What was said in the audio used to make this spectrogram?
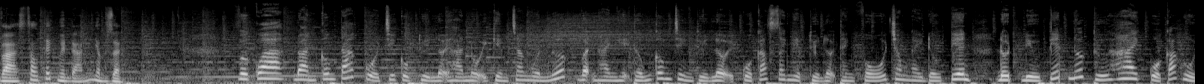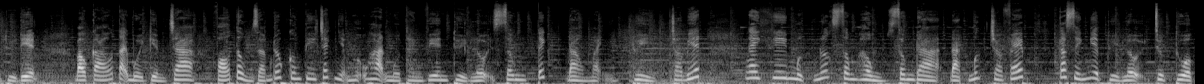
và sau Tết Nguyên đán nhâm dần. Vừa qua, đoàn công tác của tri cục Thủy lợi Hà Nội kiểm tra nguồn nước, vận hành hệ thống công trình thủy lợi của các doanh nghiệp thủy lợi thành phố trong ngày đầu tiên đợt điều tiết nước thứ hai của các hồ thủy điện. Báo cáo tại buổi kiểm tra, Phó Tổng Giám đốc Công ty trách nhiệm hữu hạn một thành viên thủy lợi sông Tích Đào Mạnh Thủy cho biết, ngay khi mực nước sông Hồng, sông Đà đạt mức cho phép, các xí nghiệp thủy lợi trực thuộc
